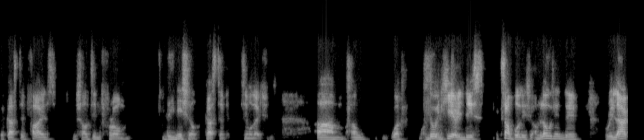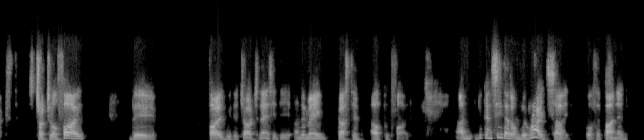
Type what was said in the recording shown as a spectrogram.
the CASTEP files resulting from the initial CASTEP simulations. Um, and what I'm doing here in this example is I'm loading the relaxed structural file, the file with the charge density, and the main CASTEP output file. And you can see that on the right side of the panel,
